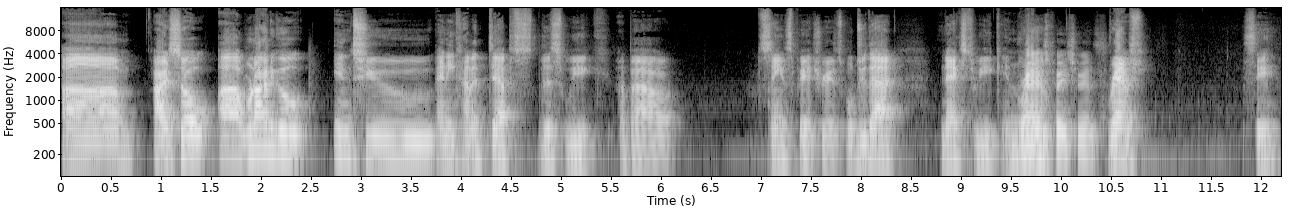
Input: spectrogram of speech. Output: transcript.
Um, all right, so uh, we're not going to go into any kind of depths this week about Saints Patriots. We'll do that next week in Rams, lieu- Patriots. Rams. See,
